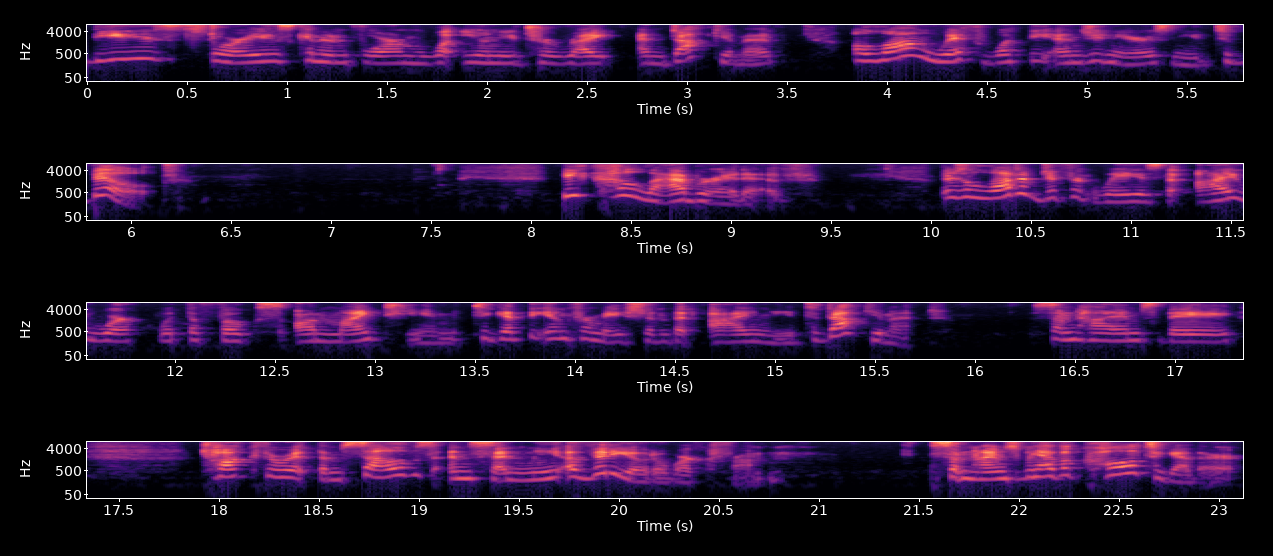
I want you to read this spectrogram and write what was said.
these stories can inform what you need to write and document along with what the engineers need to build. Be collaborative. There's a lot of different ways that I work with the folks on my team to get the information that I need to document. Sometimes they talk through it themselves and send me a video to work from. Sometimes we have a call together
